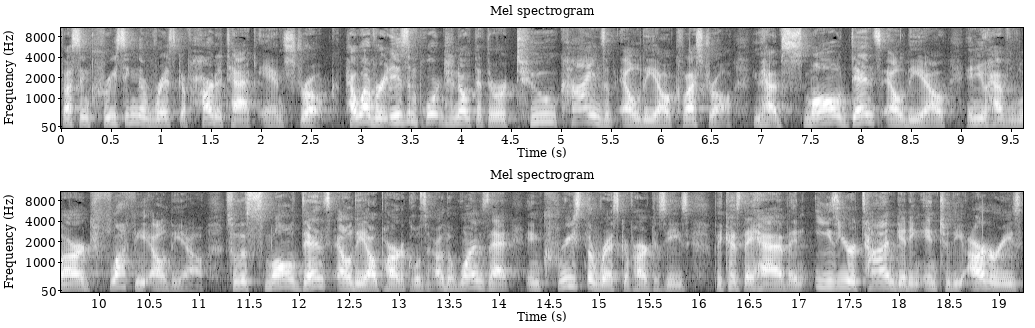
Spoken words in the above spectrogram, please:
thus increasing the risk of heart attack and stroke. However, it is important to note that there are two kinds of LDL cholesterol. You have small, dense LDL and you have large, fluffy LDL. So, the small, dense LDL particles are the ones that increase the risk of heart disease because they have an easier time getting into the arteries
